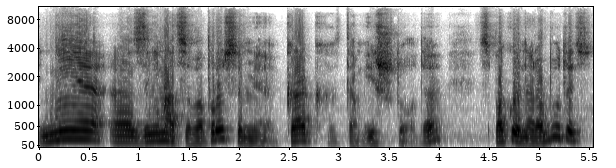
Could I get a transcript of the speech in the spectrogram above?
не э, заниматься вопросами, как там и что, да, спокойно работать.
